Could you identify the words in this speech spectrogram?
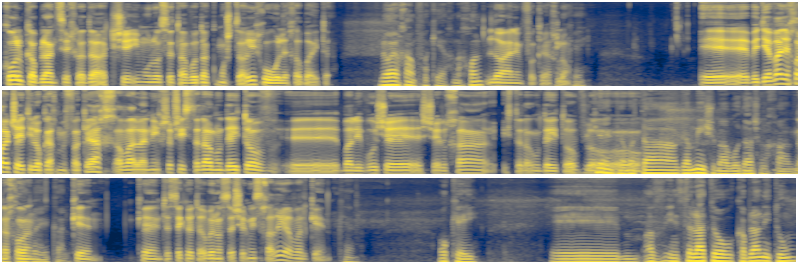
כל קבלן צריך לדעת שאם הוא לא עושה את העבודה כמו שצריך, הוא הולך הביתה. לא היה לך מפקח, נכון? לא היה לי מפקח, לא. אה, בדיעבד יכול להיות שהייתי לוקח מפקח, אבל אני חושב שהסתדרנו די טוב אה, בליווי ש- שלך, הסתדרנו די טוב. לא... כן, גם אתה גמיש בעבודה שלך. נכון. כן, כן, מתעסק יותר בנושא של מסחרי, אבל כן. אוקיי. אה, אז אינסטלטור, קבלן איתום.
